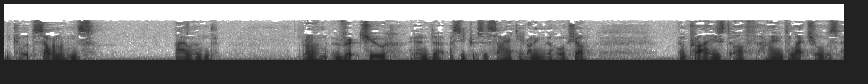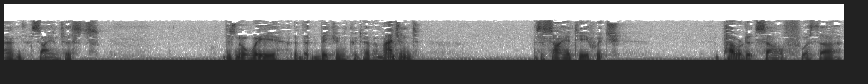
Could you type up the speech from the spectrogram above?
They call it Solomon's Island, run on virtue and uh, a secret society running the whole show, comprised of high intellectuals and scientists. There's no way that Bacon could have imagined a society which powered itself with a,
